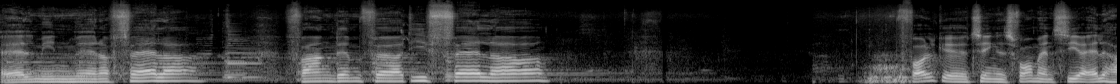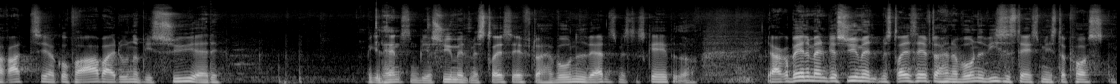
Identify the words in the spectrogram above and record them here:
Al mine venner falder. Fang dem før de falder. Folketingets formand siger, at alle har ret til at gå på arbejde uden at blive syge af det. Mikkel Hansen bliver sygemeldt med stress efter at have vundet verdensmesterskabet, og Jakob Ellemann bliver sygemeldt med stress efter at han har vundet visestatsministerposten.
